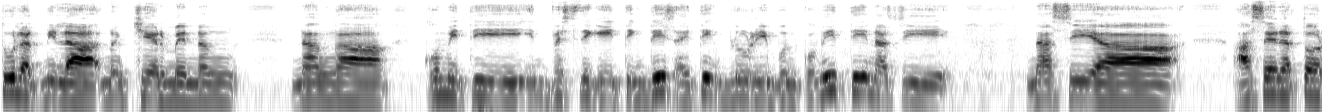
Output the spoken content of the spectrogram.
tulad nila ng chairman ng ng ah, committee investigating this, I think Blue Ribbon Committee na si na si ah, ah, Senator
